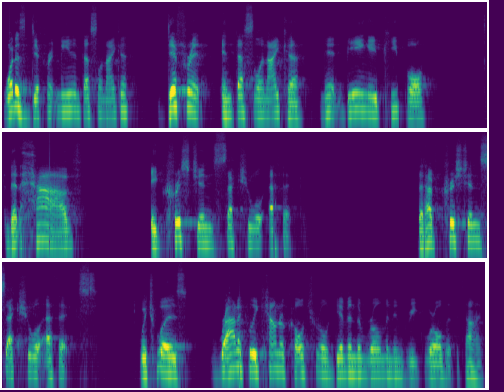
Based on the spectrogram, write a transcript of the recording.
What does different mean in Thessalonica? Different in Thessalonica meant being a people that have a Christian sexual ethic that have Christian sexual ethics, which was radically countercultural given the Roman and Greek world at the time.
